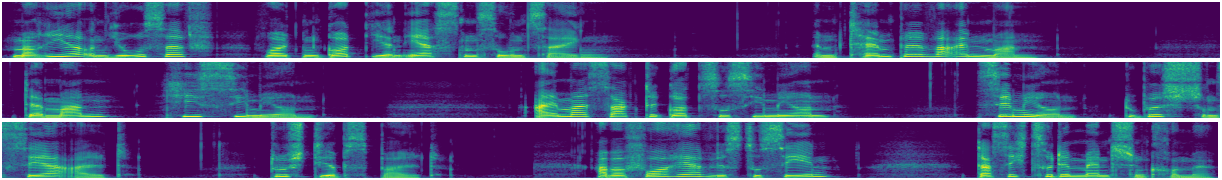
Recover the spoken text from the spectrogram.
Maria und Josef wollten Gott ihren ersten Sohn zeigen. Im Tempel war ein Mann. Der Mann hieß Simeon. Einmal sagte Gott zu Simeon, Simeon, du bist schon sehr alt. Du stirbst bald. Aber vorher wirst du sehen, dass ich zu den Menschen komme.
